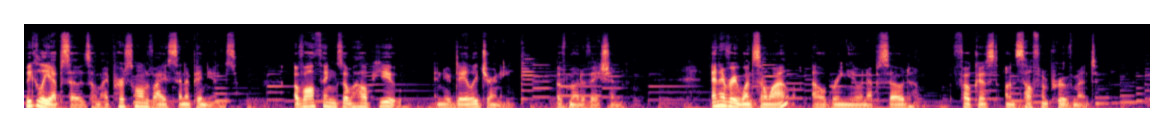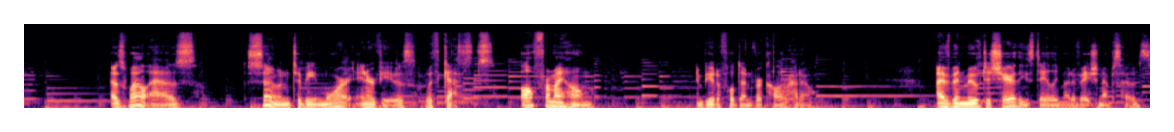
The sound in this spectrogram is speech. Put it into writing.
weekly episodes of my personal advice and opinions of all things that will help you in your daily journey of motivation. And every once in a while, I will bring you an episode focused on self improvement, as well as soon to be more interviews with guests, all from my home in beautiful Denver, Colorado. I've been moved to share these daily motivation episodes.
